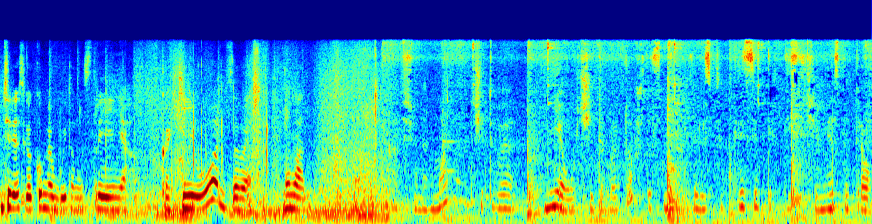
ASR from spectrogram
Интересно, какое у меня будет там настроение, какие отзывы. Ну ладно. Все нормально, учитывая, не учитывая то, что смотрели 133 тысячи вместо трех.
